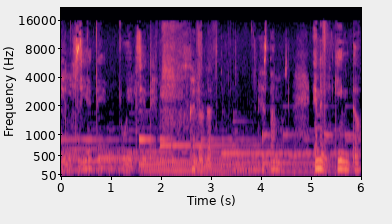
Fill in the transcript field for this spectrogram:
el 7, uy, el 7, perdonad, estamos en el quinto,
